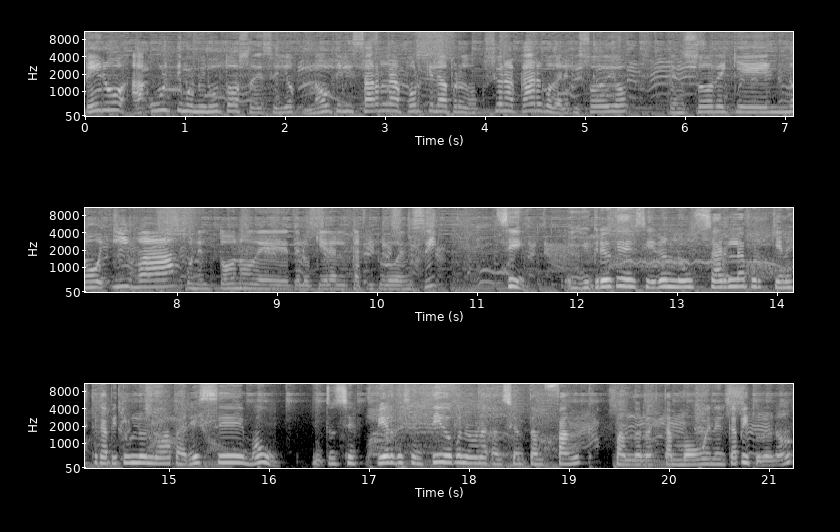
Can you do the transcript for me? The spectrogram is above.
pero a último minuto se decidió no utilizarla porque la producción a cargo del episodio pensó de que no iba con el tono de, de lo que era el capítulo en sí. Sí, yo creo que decidieron no usarla porque en este capítulo no aparece Moe. Entonces pierde sentido poner una canción tan funk cuando no está Moe en el capítulo, ¿no?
